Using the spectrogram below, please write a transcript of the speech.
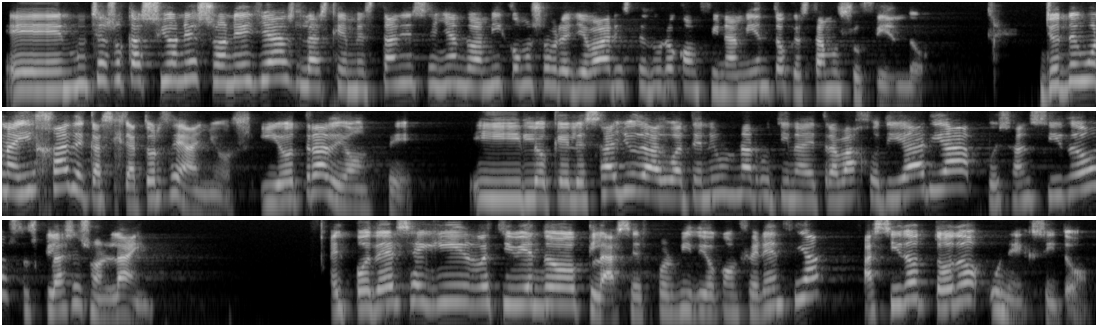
En muchas ocasiones son ellas las que me están enseñando a mí cómo sobrellevar este duro confinamiento que estamos sufriendo. Yo tengo una hija de casi 14 años y otra de 11. Y lo que les ha ayudado a tener una rutina de trabajo diaria, pues han sido sus clases online. El poder seguir recibiendo clases por videoconferencia ha sido todo un éxito.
